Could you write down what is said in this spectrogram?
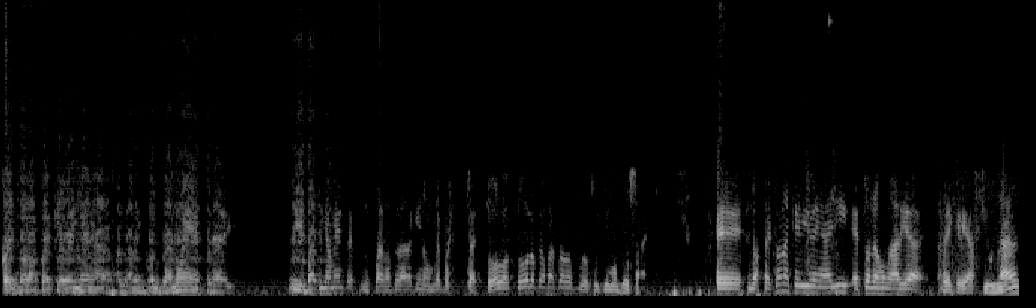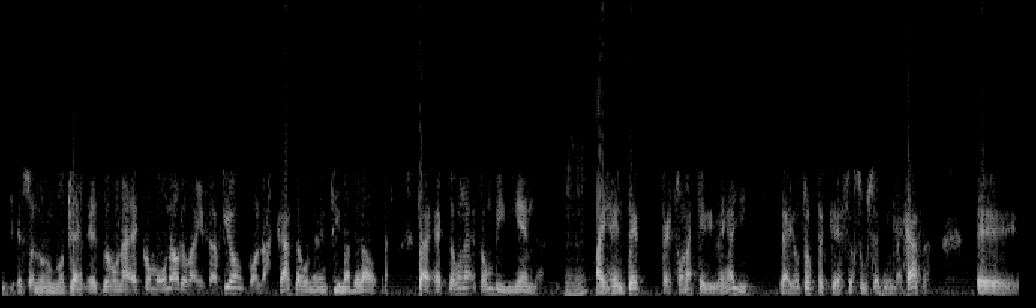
personas pues, que vengan a hablar en contra nuestra y, básicamente, para no traer aquí nombre, pues todo, todo lo que ha pasado por los últimos dos años. Eh, las personas que viven allí, eso no es un área recreacional, eso no es un hotel, eso es una es como una urbanización con las casas una encima de la otra. O sea, esto es una son viviendas. Uh -huh. Hay gente, personas que viven allí y hay otros pues, que eso es su segunda casa. Eh,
